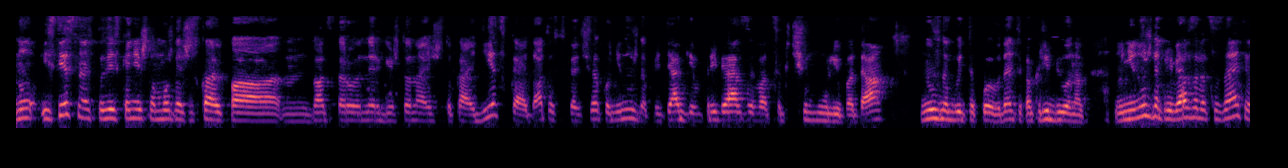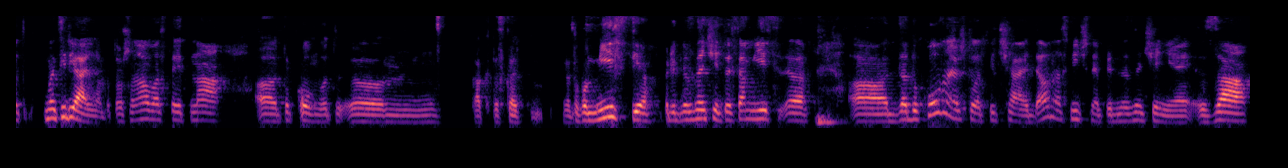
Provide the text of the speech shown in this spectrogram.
Ну, естественно, что здесь, конечно, можно еще сказать по м, 22 энергии, что она еще такая детская, да, то есть когда человеку не нужно притягивать, привязываться к чему-либо, да, нужно быть такой, вот, знаете, как ребенок, но не нужно привязываться, знаете, вот, к материальному, потому что она у вас стоит на э, таком вот, эм, как это сказать, на таком месте предназначения, то есть там есть э, а, за духовное, что отвечает, да, у нас личное предназначение, за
